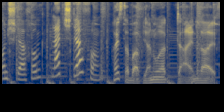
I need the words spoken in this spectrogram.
Und Störfunk bleibt Störfunk. Heißt aber ab Januar Dein Live.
